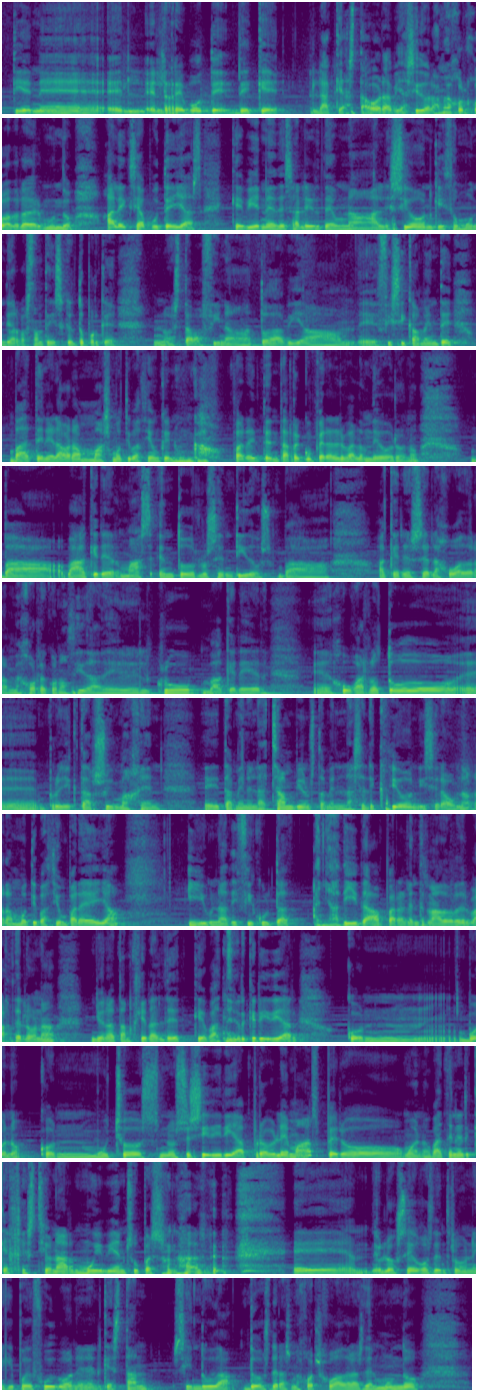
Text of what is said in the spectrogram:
tiene el, rebote de que la que hasta ahora había sido la mejor jugadora del mundo, Alexia Putellas, que viene de salir de una lesión, que hizo un mundial bastante discreto porque no estaba fina todavía eh, físicamente, va a tener ahora más motivación que nunca para intentar recuperar el balón de oro. ¿no? Va, va a querer más en todos los sentidos, va a querer ser la jugadora mejor reconocida del club, va a querer eh, jugarlo todo, eh, proyectar su imagen eh, también en la Champions, también en la selección y será una gran motivación para ella y una dificultad añadida para el entrenador del Barcelona, Jonathan Giraldet, que va a tener que lidiar con bueno, con muchos, no sé si diría problemas, pero bueno, va a tener que gestionar muy bien su personal Eh, los egos dentro de un equipo de fútbol en el que están, sin duda, dos de las mejores jugadoras del mundo,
